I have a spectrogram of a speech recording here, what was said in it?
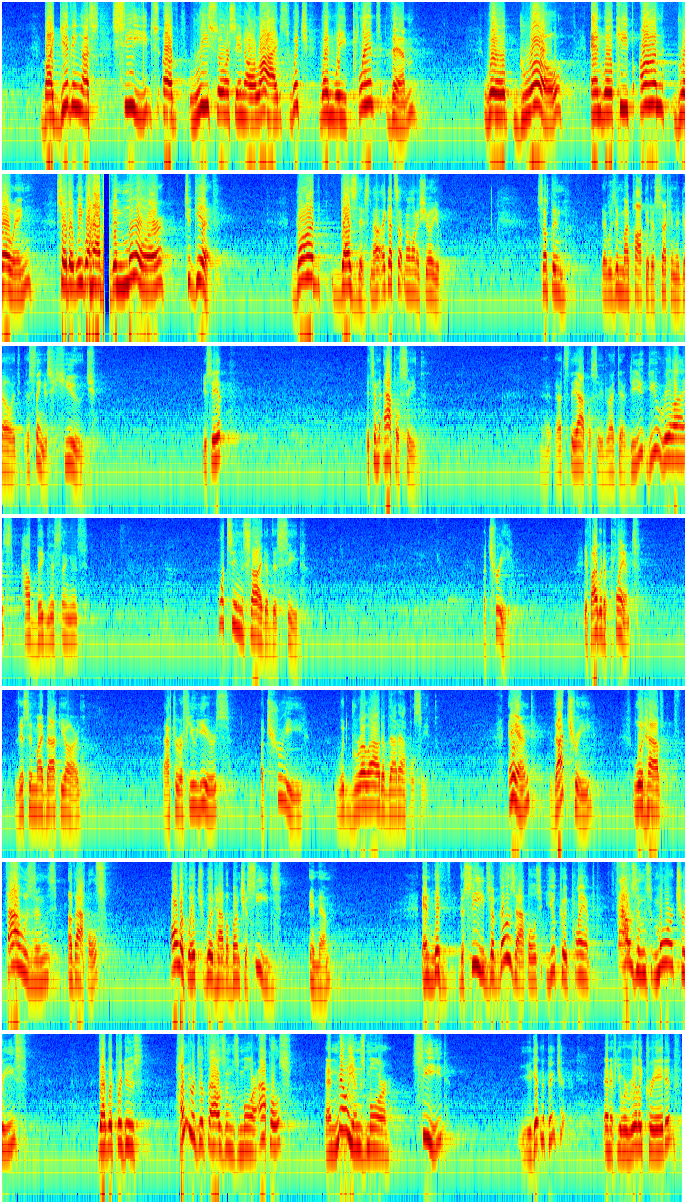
by giving us seeds of resource in our lives, which, when we plant them, will grow and will keep on growing so that we will have even more to give. God does this. Now, I got something I want to show you. Something that was in my pocket a second ago. It, this thing is huge. You see it? It's an apple seed. That's the apple seed right there. Do you, do you realize how big this thing is? What's inside of this seed? A tree. If I were to plant this in my backyard, after a few years, a tree would grow out of that apple seed. And that tree would have thousands of apples, all of which would have a bunch of seeds in them. And with the seeds of those apples, you could plant thousands more trees that would produce hundreds of thousands more apples and millions more seed. You getting the picture? And if you were really creative,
